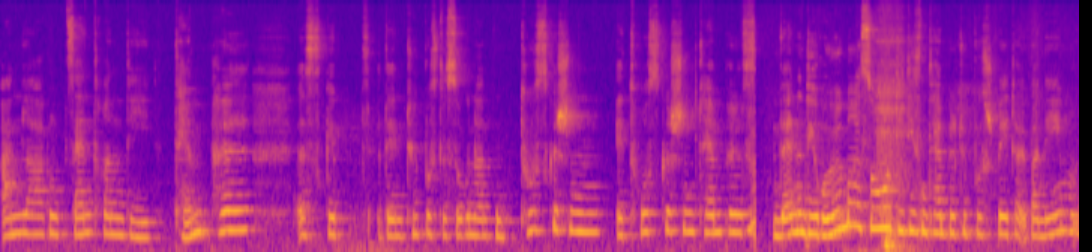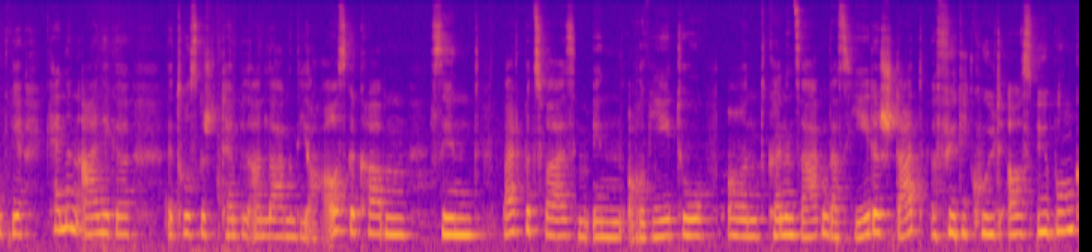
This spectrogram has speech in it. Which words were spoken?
Anlagen, Zentren, die Tempel. Es gibt den Typus des sogenannten tuskischen, etruskischen Tempels nennen die Römer so, die diesen Tempeltypus später übernehmen. Und wir kennen einige etruskische Tempelanlagen, die auch ausgegraben sind, beispielsweise in Orvieto, und können sagen, dass jede Stadt für die Kultausübung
